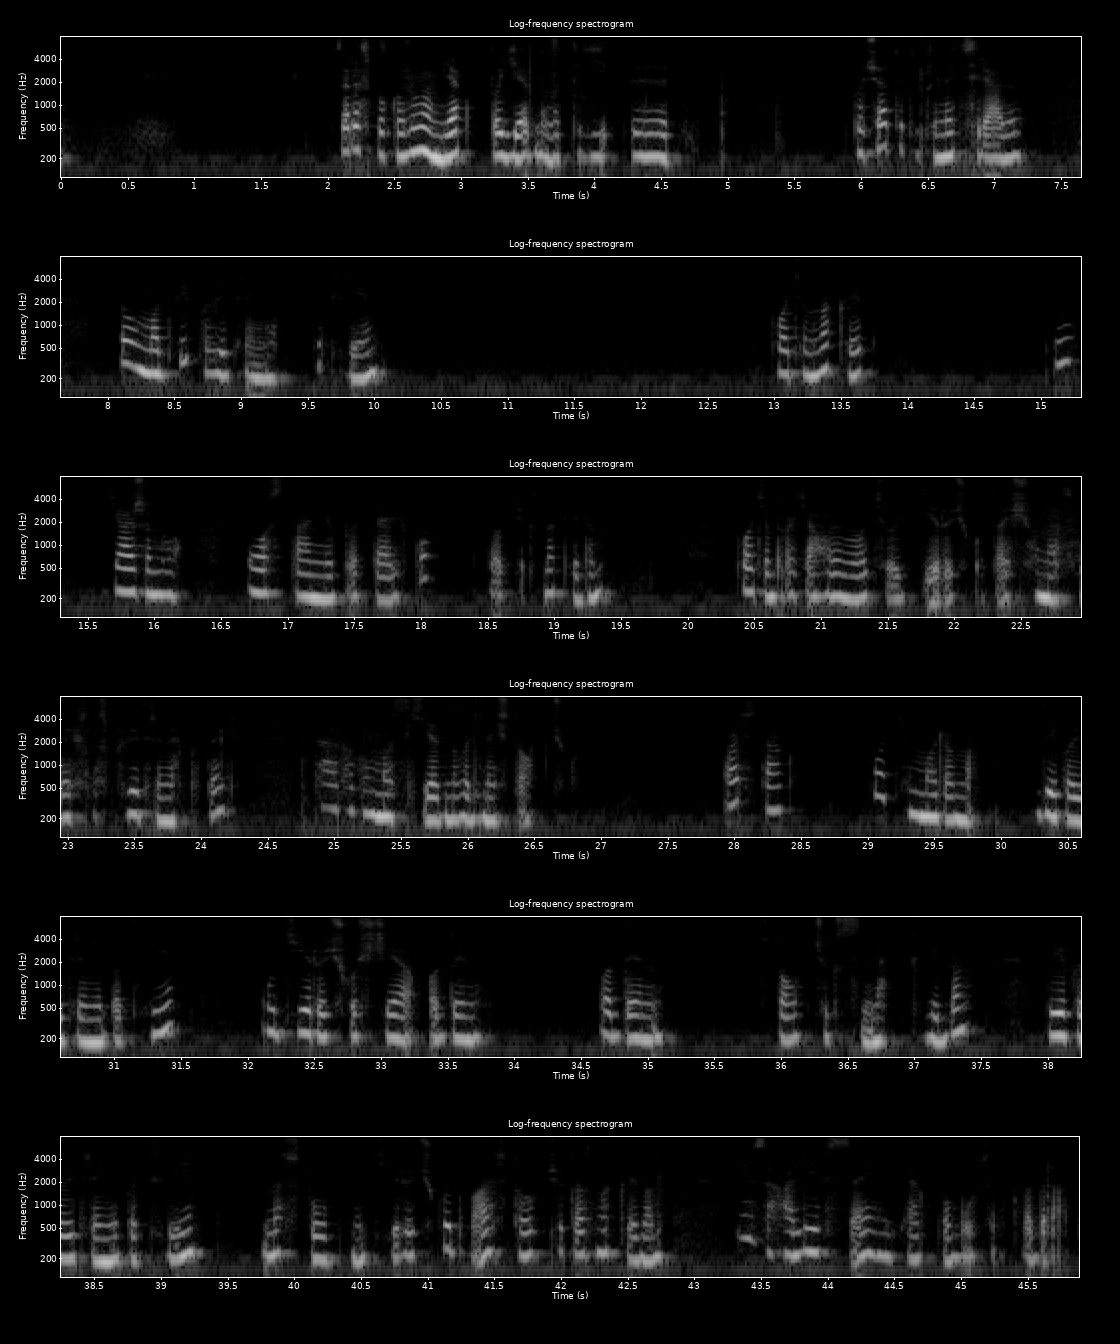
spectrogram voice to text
Зараз покажу вам, як поєднувати ї- е, початок і кінець ряду. Робимо дві повітряні петлі, потім накид в'яжемо останню петельку стовпчик з накидом. Потім протягуємо цю дірочку, та що у нас вийшла з повітряних петель, та робимо з'єднувальний стовпчик. Ось так. Потім ми робимо дві повітряні петлі, у дірочку ще один, один стовпчик з накидом, дві повітряні петлі, в наступну дірочку, два стовпчика з накидом. І взагалі все як бабусин квадрат.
